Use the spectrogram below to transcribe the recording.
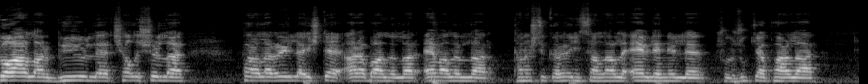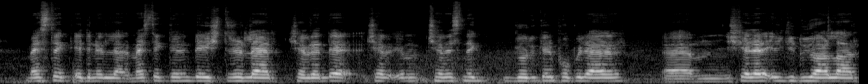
doğarlar, büyürler, çalışırlar. Paralarıyla işte araba alırlar, ev alırlar. Tanıştıkları insanlarla evlenirler, çocuk yaparlar. Meslek edinirler, mesleklerini değiştirirler. Çevrende, çev- çevresinde gördükleri popüler şeylere ilgi duyarlar.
